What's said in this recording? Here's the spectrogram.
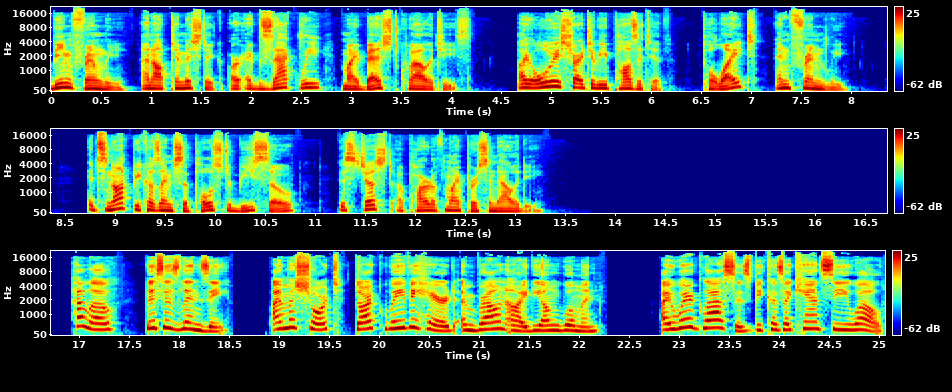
Being friendly and optimistic are exactly my best qualities. I always try to be positive, polite, and friendly. It's not because I'm supposed to be so, it's just a part of my personality. Hello, this is Lindsay. I'm a short, dark, wavy haired, and brown eyed young woman. I wear glasses because I can't see well.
